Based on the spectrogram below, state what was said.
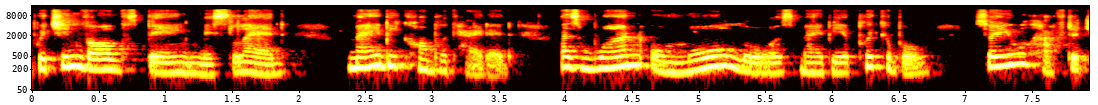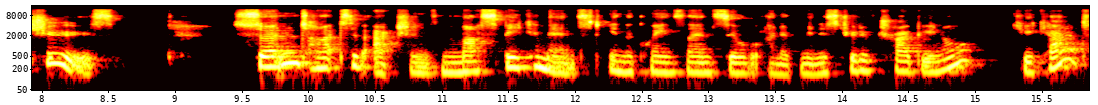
which involves being misled, may be complicated as one or more laws may be applicable, so you will have to choose. Certain types of actions must be commenced in the Queensland Civil and Administrative Tribunal, QCAT,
